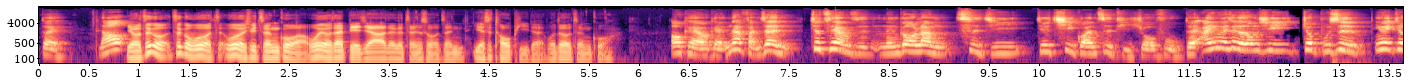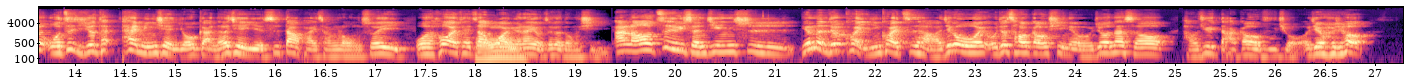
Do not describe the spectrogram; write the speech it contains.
对，然后有这个这个我有我有去蒸过啊，我有在别家这个诊所蒸，也是头皮的，我都有蒸过。OK OK，那反正就这样子能够让刺激就是器官自体修复，对啊，因为这个东西就不是因为就我自己就太太明显有感了，而且也是大排长龙，所以我后来才知道、哦哇，原来有这个东西啊。然后自律神经是原本就快已经快治好了，结果我我就超高兴的，我就那时候跑去打高尔夫球，而且我就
